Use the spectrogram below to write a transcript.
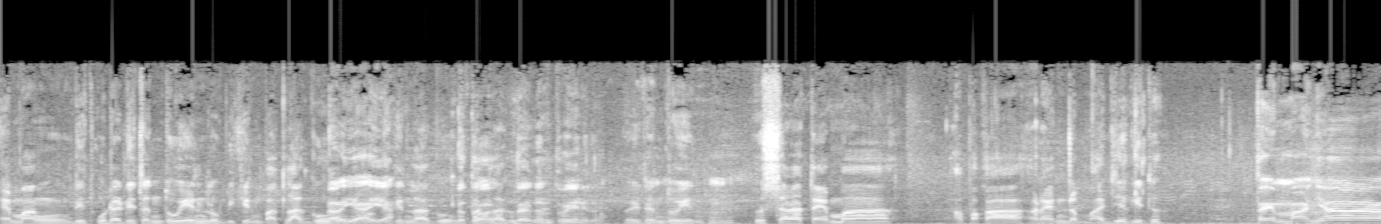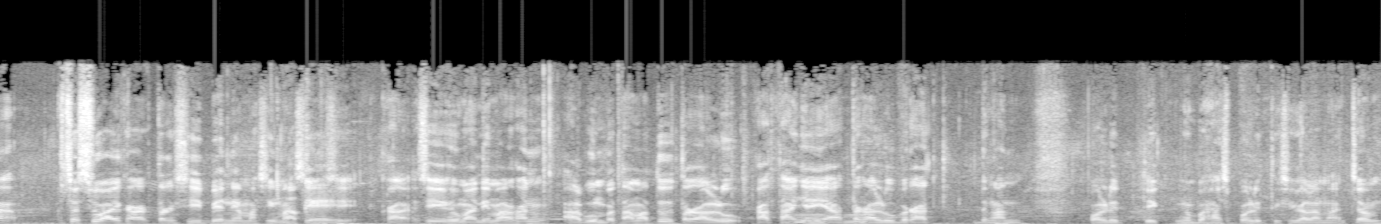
Emang di- udah ditentuin lo bikin empat lagu, oh iya lo iya. bikin lagu, Betul, empat lagu udah gitu. tentuin itu. Udah ditentuin. Terus secara tema apakah random aja gitu? Temanya sesuai karakter si bandnya masing-masing Oke. sih. Si Humanimal kan album pertama tuh terlalu katanya ya Hmm. terlalu berat dengan politik ngebahas politik segala macam.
